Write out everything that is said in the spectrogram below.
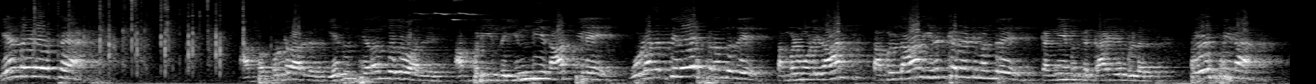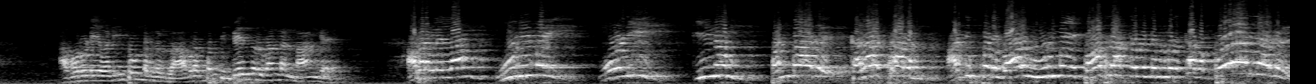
ஏன் மயில வச்ச? அப்ப சொல்றார்கள் எது சிறந்ததோ அது. அப்படி இந்த இந்திய நாட்டிலே உலகத்திலே சிறந்தது. தமிழ் மொழிதான் தமிழ்தான் இருக்க வேண்டும் என்று கண்ணியமிக்க காகிதம் உள்ளது பேசின அவருடைய வழித்தோன்றர்கள் தான். அவரை பத்தி பேசுறதுதாங்க நாங்க. அவர்கள் எல்லாம் உரிமை மொழி இனம் பண்பாடு கலாச்சாரம் அடிப்படை வாழ்வு உரிமையை பாதுகாக்க வேண்டும் என்பதற்காக போராடினார்கள்.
